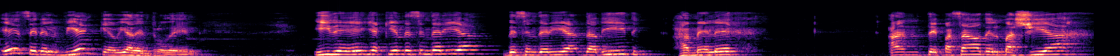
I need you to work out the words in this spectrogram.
Ese era el bien que había dentro de él. ¿Y de ella quién descendería? Descendería David, Hamelech, antepasado del Mashiach,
